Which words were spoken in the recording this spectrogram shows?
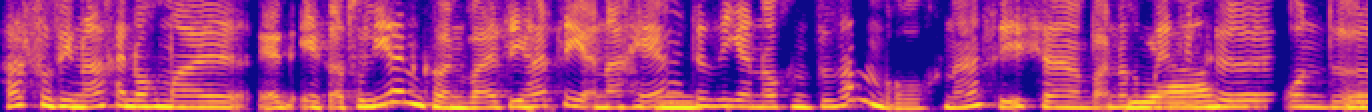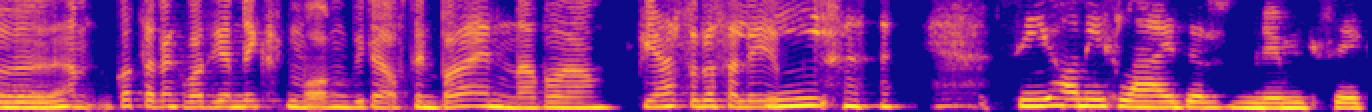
Hast du sie nachher nochmal ihr gratulieren können, weil sie hatte ja nachher Mhm. hatte sie ja noch einen Zusammenbruch, ne? Sie ist ja war noch im Ja. Medical und äh, Mhm. am- Gott sei Dank war sie am nächsten Morgen wieder auf den Beinen. Aber wie hast du das erlebt? Sie habe ich leider nicht mehr gesehen.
